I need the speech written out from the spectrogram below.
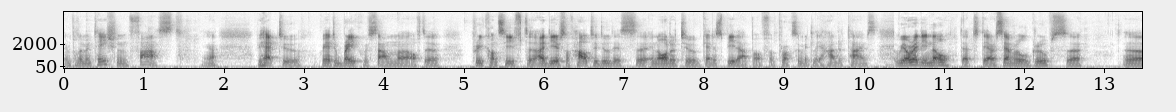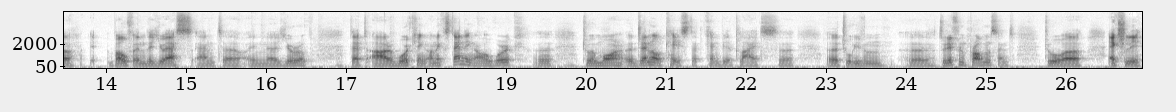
implementation fast. Yeah, we had to we had to break with some of the preconceived uh, ideas of how to do this uh, in order to get a speed up of approximately 100 times. We already know that there are several groups, uh, uh both in the US and uh, in uh, Europe, that are working on extending our work to a more general case that can be applied to even to different problems and to actually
